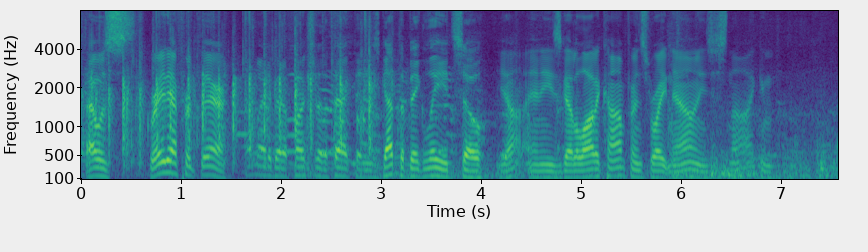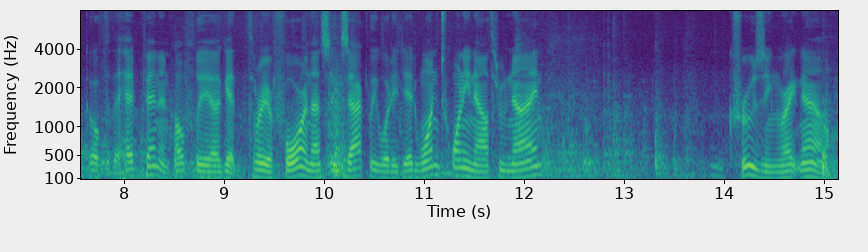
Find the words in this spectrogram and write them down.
That was great effort there. That might have been a function of the fact that he's got the big lead, so Yeah, and he's got a lot of confidence right now, and he's just, now I can go for the head pin, and hopefully I'll get three or four, and that's exactly what he did. 120 now through nine. Cruising right now.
